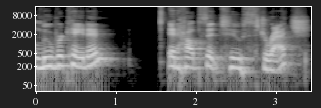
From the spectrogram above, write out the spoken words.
lubricated. It helps it to stretch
